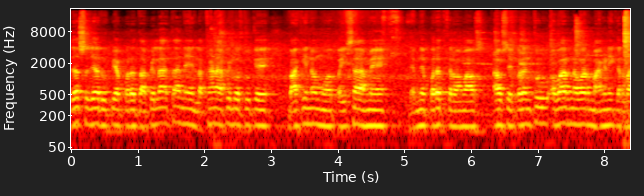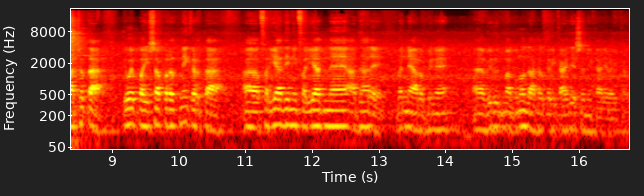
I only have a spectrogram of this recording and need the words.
દસ હજાર રૂપિયા પરત આપેલા હતા અને લખાણ આપેલું હતું કે બાકીનો પૈસા અમે એમને પરત કરવામાં આવશ- પરંતુ અવારનવાર માંગણી કરવા છતાં તેઓએ પૈસા પરત નહીં કરતા ફરિયાદીની ફરિયાદને આધારે બંને આરોપીને વિરુદ્ધમાં ગુનો દાખલ કરી કાયદેસરની કાર્યવાહી કરવા.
